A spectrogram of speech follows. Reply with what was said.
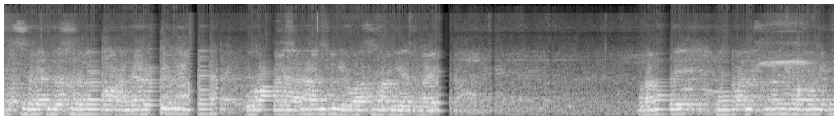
والصلاة والسلام على رسول الله وعلى آله وأصحابه أجمعين বাংলাদেশ জামাত ইসলামী মনোনীত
